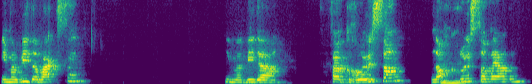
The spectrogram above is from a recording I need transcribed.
Immer wieder wachsen. Immer wieder vergrößern. Noch mhm. größer werden.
